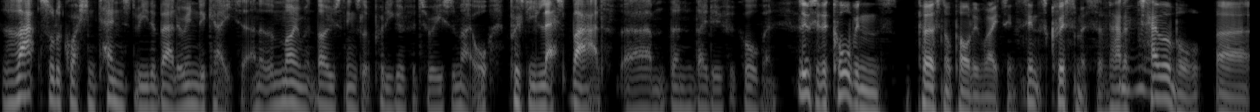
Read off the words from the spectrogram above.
That sort of question tends to be the better indicator. And at the moment, those things look pretty good for Theresa May, or pretty less bad um, than they do for Corbyn. Lucy, the Corbyn's personal polling ratings since Christmas have had mm-hmm. a terrible uh,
